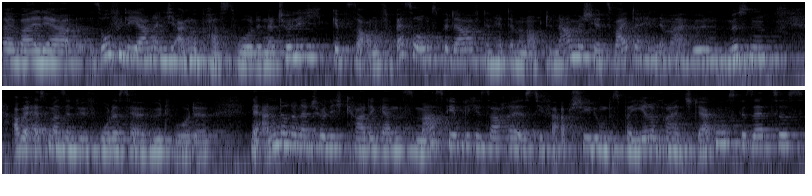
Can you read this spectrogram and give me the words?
Äh, weil der so viele Jahre nicht angepasst wurde. Natürlich gibt es da auch noch Verbesserungsbedarf, den hätte man auch dynamisch jetzt weiterhin immer erhöhen müssen, aber erstmal sind wir froh, dass er erhöht wurde. Eine andere natürlich gerade ganz maßgebliche Sache ist die Verabschiedung des Barrierefreiheitsstärkungsgesetzes.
